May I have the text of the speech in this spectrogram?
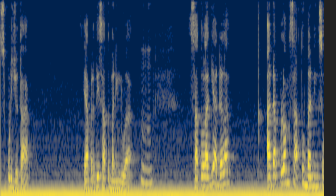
10 juta ya berarti satu banding dua Mm-mm. satu lagi adalah ada peluang satu banding 10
